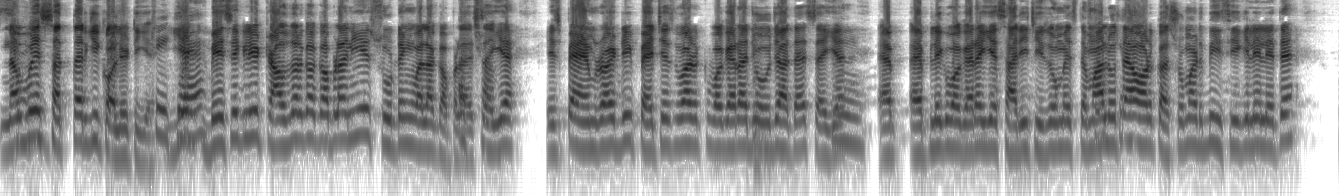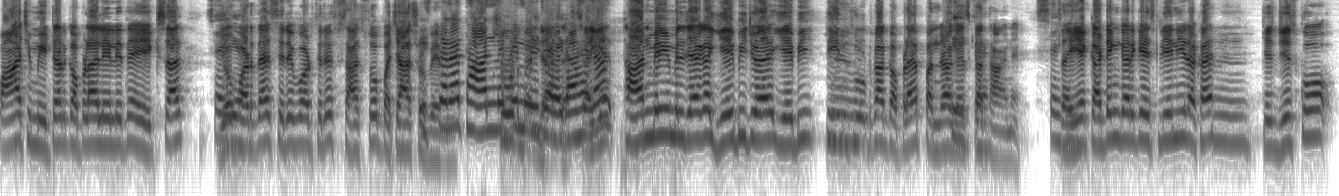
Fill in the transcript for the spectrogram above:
नब्बे सत्तर की क्वालिटी है। ये है। बेसिकली ट्राउज़र का कपड़ा नहीं है शूटिंग वाला कपड़ा अच्छा। है सही है। इस पे एम्ब्रॉयडरी पैचेस वर्क वगैरह जो हो जाता है सही है। एप्लिक वगैरह ये सारी चीज़ों में इस्तेमाल हम्म। होता है। और कस्टमर भी इसी के लिए लेते हैं। पाँच मीटर कपड़ा ले लेते हैं एक साल। सही जो। पड़ता है सिर्फ़ और सिर्फ़ सात सौ पचास रूपए थान में भी मिल जाएगा। है ना? थान में भी मिल जाएगा। ये भी जो है ये भी तीन सूट का कपड़ा है पंद्रह गज का थान है। सही। है। कटिंग करके इसलिए नहीं रखा है हम्म, कि जिसको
